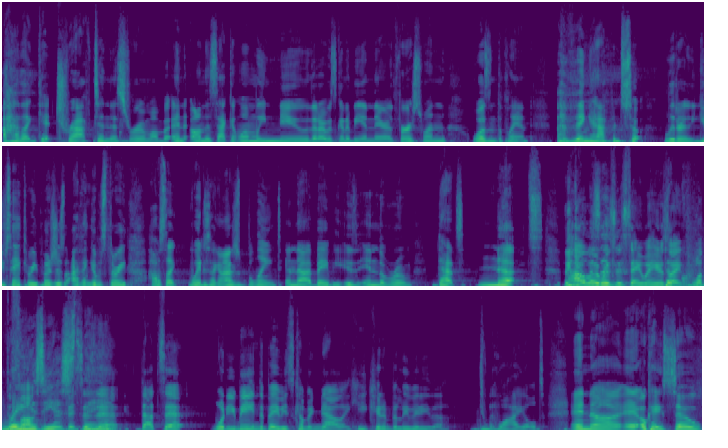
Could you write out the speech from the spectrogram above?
I like get trapped in this room on, and on the second one we knew that I was going to be in there. The first one wasn't the plan. The thing happened so literally. You say three pushes? I think it was three. I was like, wait a second. I just blinked, and that baby is in the room. That's nuts. Like, Paolo was, like the same way. He was the like, "What the fuck? This thing. is it? That's it? What do you mean the baby's coming now?" Like he couldn't believe it either. Wild. And uh eh, okay so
